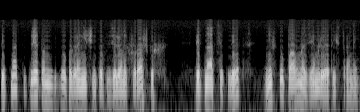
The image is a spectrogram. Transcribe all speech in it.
Пятнадцать лет он видел пограничников в зеленых фуражках, пятнадцать лет не ступал на землю этой страны.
